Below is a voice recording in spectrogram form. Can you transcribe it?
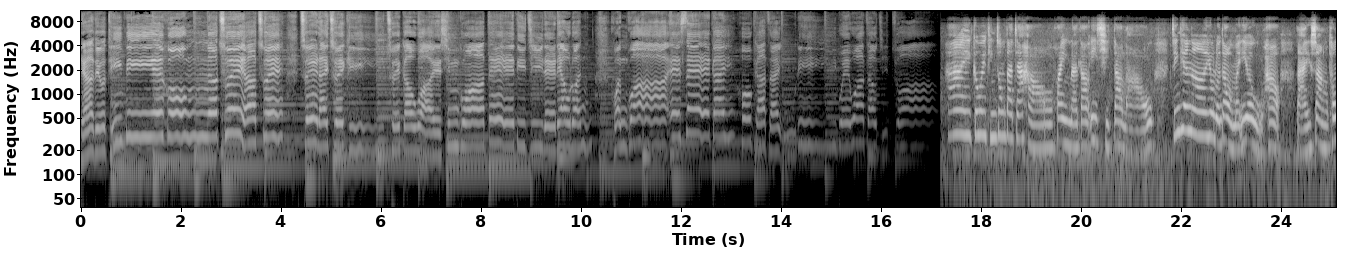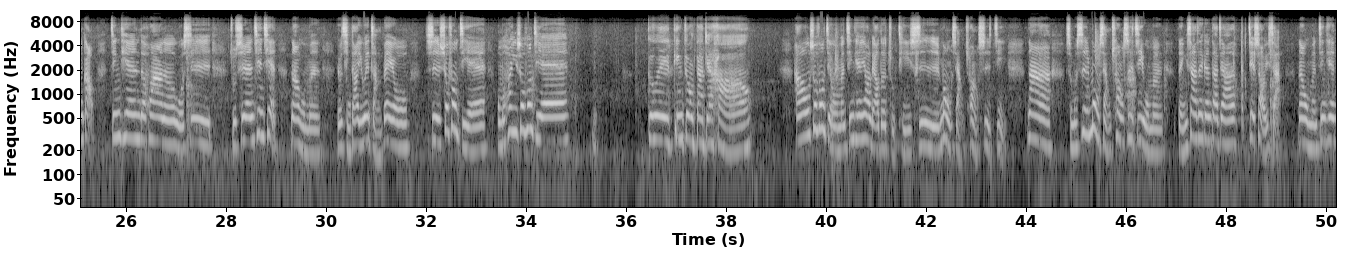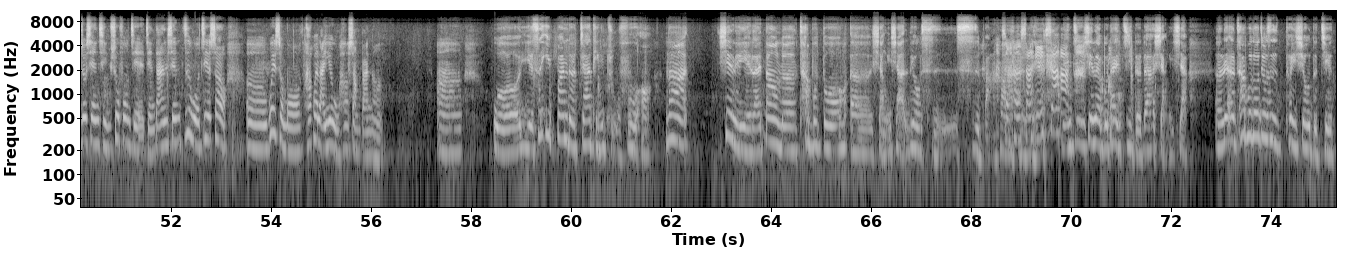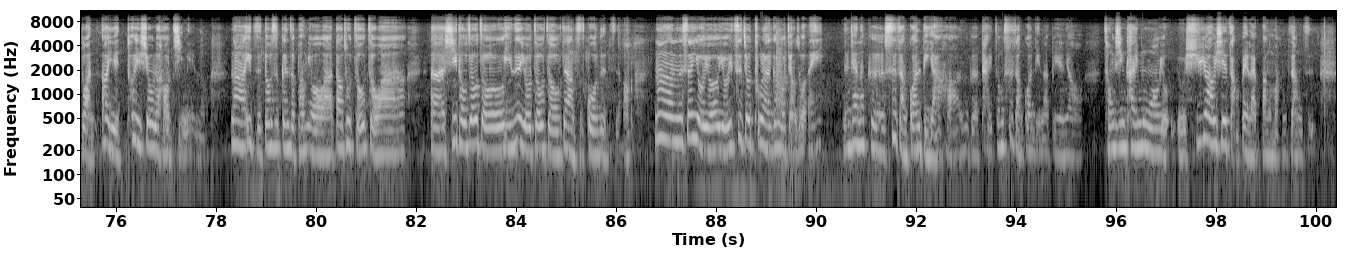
听着天边的风啊吹啊吹，吹来吹去，吹到我的心肝底，伫一个缭乱繁华的世界，好佳哉有你陪我走一逝。嗨，各位听众，大家好，欢迎来到一起到老。今天呢，又轮到我们一二五号来上通告。今天的话呢，我是主持人倩倩。那我们有请到一位长辈哦，是秀凤姐。我们欢迎秀凤姐。各位听众，大家好。好，秀凤姐，我们今天要聊的主题是梦想创世纪。那什么是梦想创世纪？我们等一下再跟大家介绍一下。那我们今天就先请秀凤姐简单先自我介绍。呃，为什么她会来一月五号上班呢？嗯，我也是一般的家庭主妇哦。那现年也来到了差不多，呃，想一下，六十四吧，哈，想一下，年纪现在不太记得，大家想一下，呃，差不多就是退休的阶段啊，也退休了好几年了。那一直都是跟着朋友啊，到处走走啊，呃，溪头走走，一日游走走，这样子过日子啊。那三友有有一次就突然跟我讲说，哎，人家那个市长官邸啊，哈，那个台中市长官邸那边要重新开幕哦，有有需要一些长辈来帮忙这样子。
